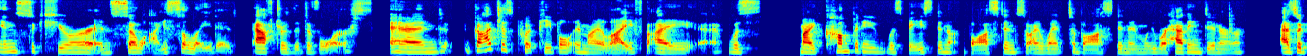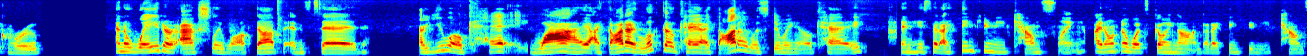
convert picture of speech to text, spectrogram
insecure and so isolated after the divorce. And God just put people in my life. I uh, was my company was based in Boston, so I went to Boston and we were having dinner as a group. And a waiter actually walked up and said, Are you okay? Why? I thought I looked okay. I thought I was doing okay. And he said, I think you need counseling. I don't know what's going on, but I think you need counseling.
